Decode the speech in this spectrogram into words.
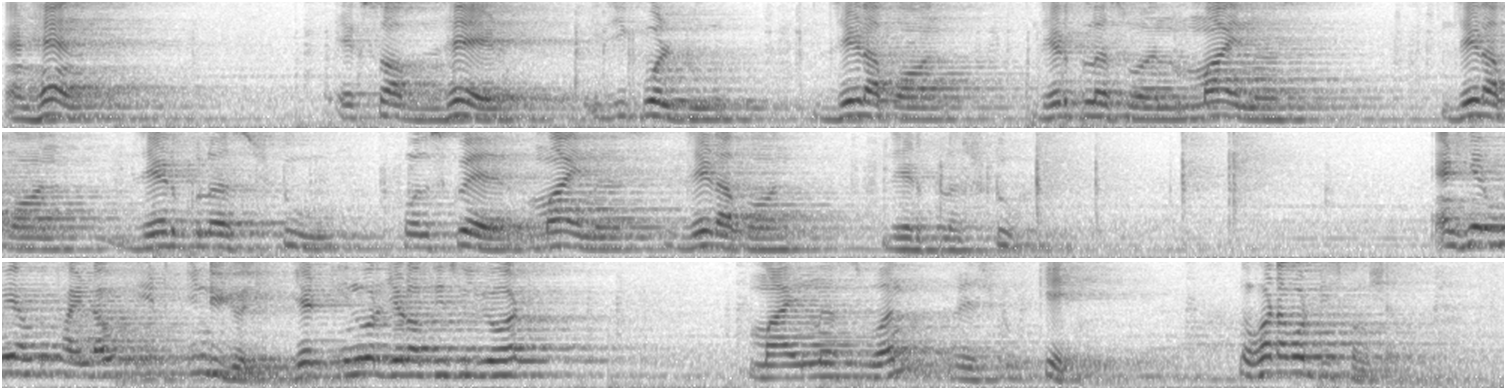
and hence x of z is equal to z upon z plus 1 minus z upon z plus 2 whole square minus z upon z plus 2 and here we have to find out it individually. Z inverse z of this will be what? Minus 1 raised to k. Now what about this function?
